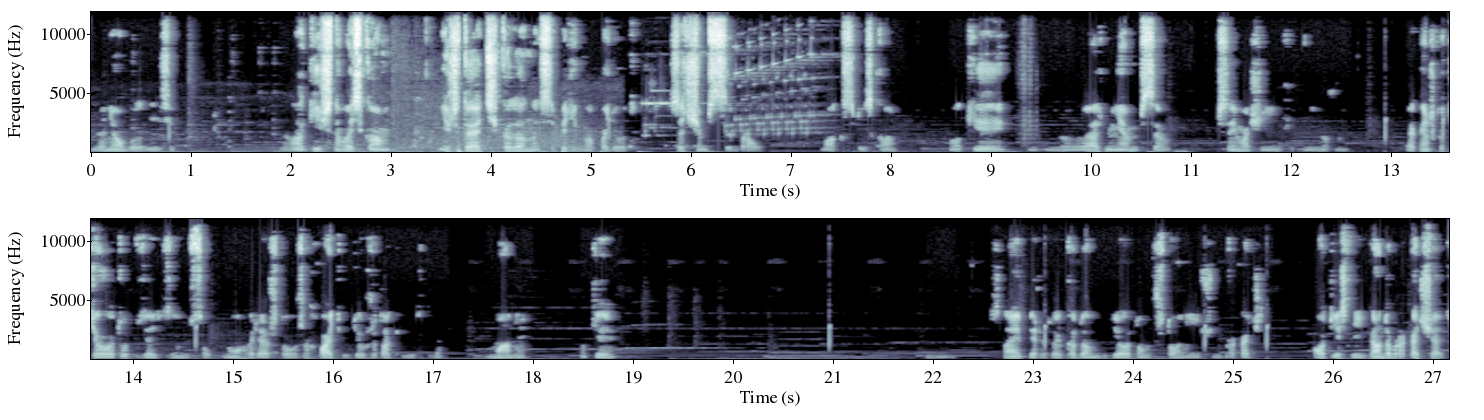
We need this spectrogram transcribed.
Для него было ездить. Логично, войскам не ждать, когда на соперник нападет. Зачем сыбрал? Макс риска. Окей. Ну, Отменяем все. Все им вообще не, не нужно. Я, конечно, хотел тут взять занусов, но говорят, что уже хватит, у тебя уже так есть, да? Маны. Окей. М, Снайпер, только дом, дело в том, что они еще не прокачаны. А вот если гиганта прокачать,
